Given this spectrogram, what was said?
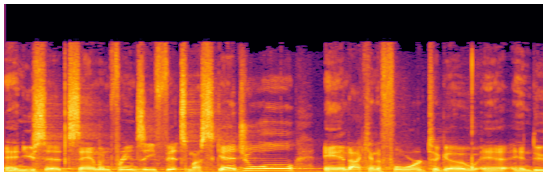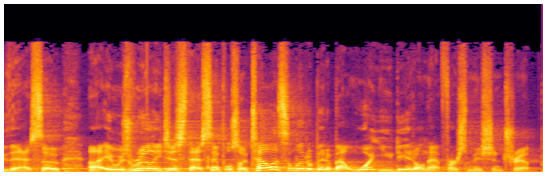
and you said Salmon Frenzy fits my schedule, and I can afford to go and, and do that. So uh, it was really just that simple. So tell us a little bit about what you did on that first mission trip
